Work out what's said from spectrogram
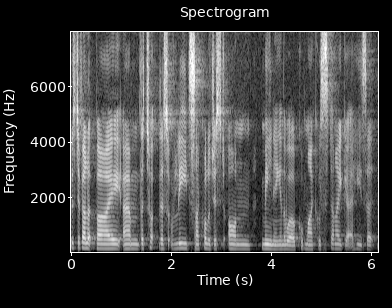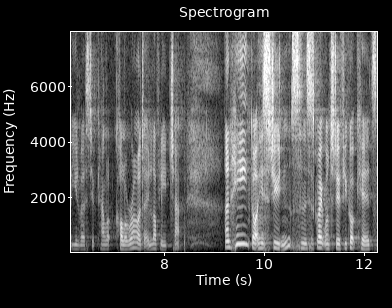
was developed by um, the, the sort of lead psychologist on meaning in the world called Michael Steger. He's at the University of Colorado, lovely chap. And he got his students, and this is a great one to do if you've got kids,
